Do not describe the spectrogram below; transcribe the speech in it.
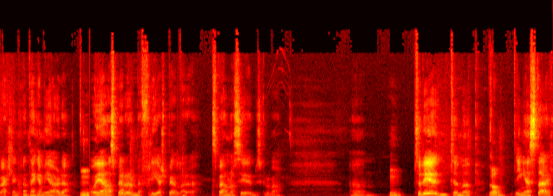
verkligen kunna tänka mig göra det. Mm. Och gärna spela det med fler spelare. Spännande att se hur det skulle vara. Um, Mm. Så det är en tumme upp. Ja. Ingen stark,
